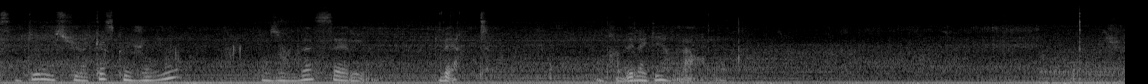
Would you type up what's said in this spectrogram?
c'est deux messieurs à casque jaune dans une nacelle verte en train d'élaguer un arbre. Je suis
